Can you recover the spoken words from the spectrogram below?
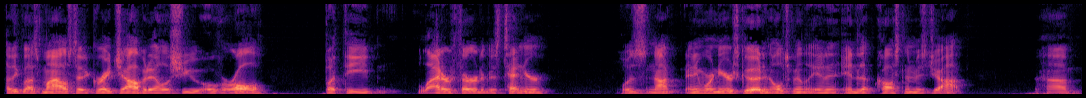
I think Les Miles did a great job at LSU overall, but the latter third of his tenure was not anywhere near as good, and ultimately it ended up costing him his job. Um,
